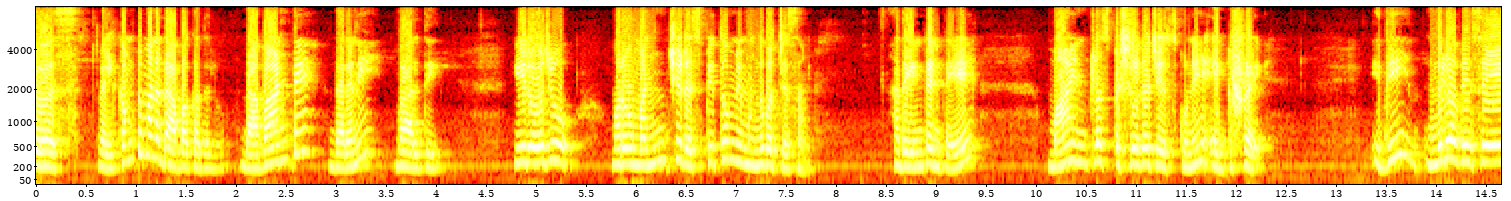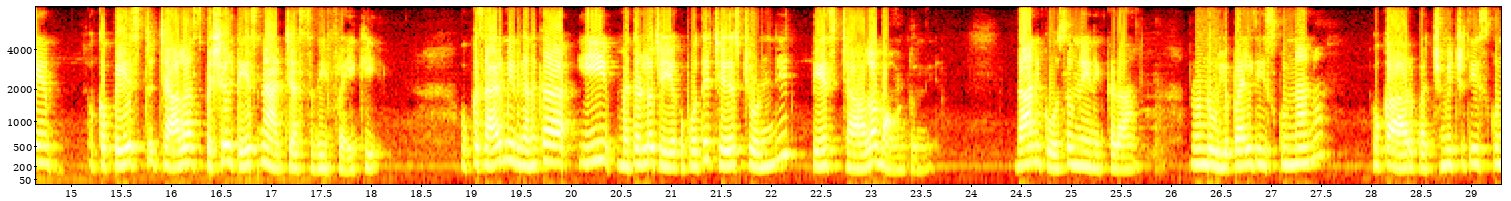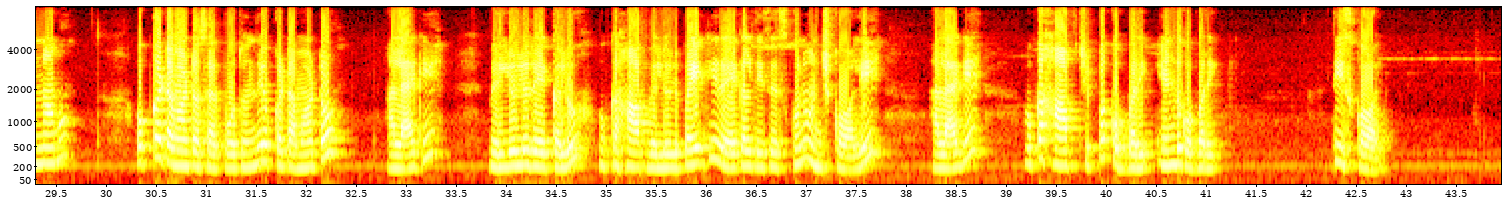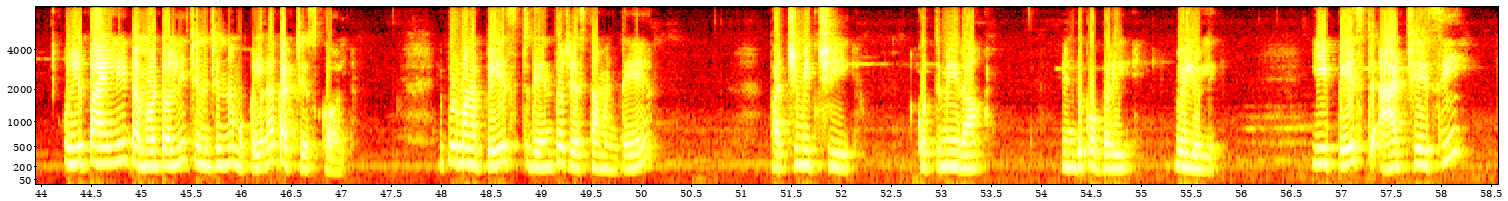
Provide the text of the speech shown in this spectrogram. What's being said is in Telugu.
వ్యూవర్స్ వెల్కమ్ టు మన దాబా కథలు. దాబా అంటే ధరణి భారతి. ఈరోజు మరో మంచి రెసిపీతో మీ ముందుకు వచ్చేసాం. అదేంటంటే మా ఇంట్లో స్పెషల్గా చేసుకునే ఎగ్ ఫ్రై. ఇది ఇందులో వేసే ఒక పేస్ట్ చాలా స్పెషల్ టేస్ట్ని యాడ్ చేస్తుంది ఈ ఫ్రైకి. ఒక్కసారి మీరు కనుక ఈ మెథడ్లో చేయకపోతే చేసి చూడండి టేస్ట్ చాలా బాగుంటుంది. దానికోసం నేను ఇక్కడ రెండు ఉల్లిపాయలు తీసుకున్నాను ఒక ఆరు పచ్చిమిర్చి తీసుకున్నాము ఒక్క టమాటో సరిపోతుంది ఒక్క టమాటో. అలాగే వెల్లుల్లి రేఖలు ఒక హాఫ్ వెల్లుల్లిపైకి రేఖలు తీసేసుకొని ఉంచుకోవాలి. అలాగే ఒక హాఫ్ చిప్ప కొబ్బరి ఎండు కొబ్బరి తీసుకోవాలి. ఉల్లిపాయల్ని టమాటోల్ని చిన్న చిన్న ముక్కలుగా కట్ చేసుకోవాలి. ఇప్పుడు మన పేస్ట్ దేంతో చేస్తామంటే పచ్చిమిర్చి కొత్తిమీర ఎండు కొబ్బరి వెల్లుల్లి. ఈ పేస్ట్ యాడ్ చేసి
